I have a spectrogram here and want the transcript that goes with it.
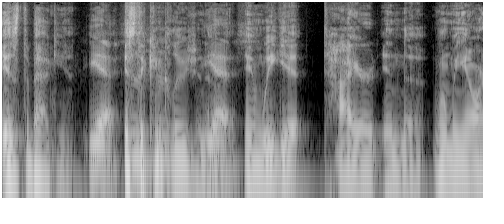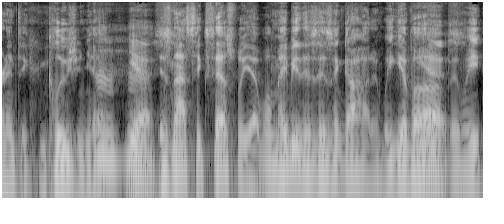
is the back end yes, it's the conclusion of Yes. it and we get tired in the when we aren't at the conclusion yet Mm-hmm. yes, it's not successful yet. Well, maybe this isn't God, and we give up, Yes. and we.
